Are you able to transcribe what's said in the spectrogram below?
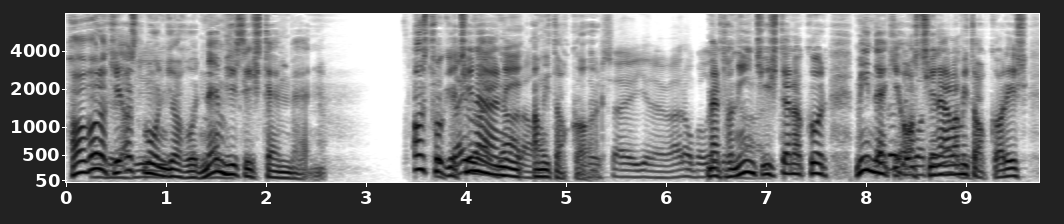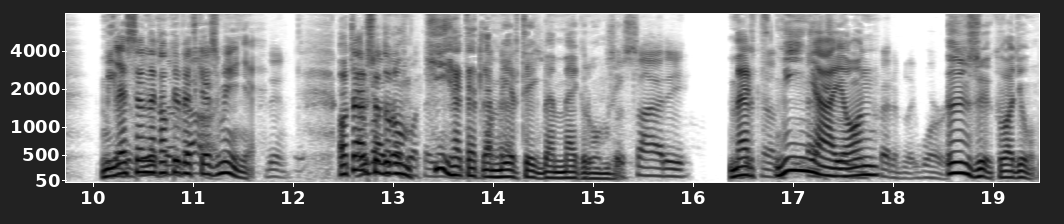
Ha valaki azt mondja, hogy nem hisz Istenben, azt fogja csinálni, amit akar. Mert ha nincs Isten, akkor mindenki azt csinál, amit akar, és Mi lesz ennek a következménye? A társadalom hihetetlen mértékben megromlik, mert minnyáján önzők vagyunk.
